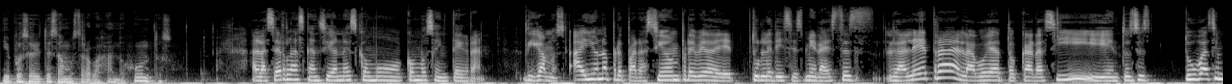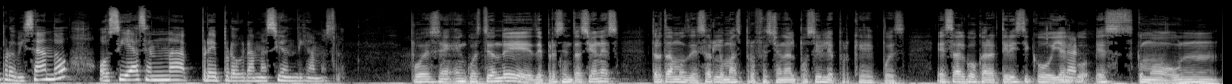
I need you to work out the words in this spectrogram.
Y pues ahorita estamos trabajando juntos. Al hacer las canciones, ¿cómo, cómo se integran? Digamos, hay una preparación previa de tú le dices, mira, esta es la letra, la voy a tocar así y entonces tú vas improvisando o si hacen una preprogramación, digámoslo. Pues en, cuestión de, de, presentaciones tratamos de ser lo más profesional posible porque pues es algo característico y algo es como un,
